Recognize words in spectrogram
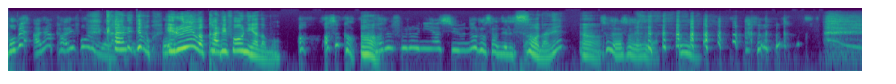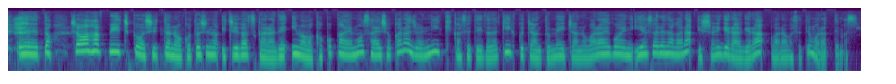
ごめん、あれはカリフォルニアだ。カリでもうん LA はカリフォルニアだもんあ、あ、そっか。うんカリフォルニア州のロサンゼルスか。そうだねうんそうだよ、そうだよ、そうだよ。うん。えー、と昭和ハッピー地区を知ったのは今年の1月からで今は過去回も最初から順に聞かせていただき福ちゃんとめいちゃんの笑い声に癒されながら一緒にゲラゲラ笑わせてもらってます。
